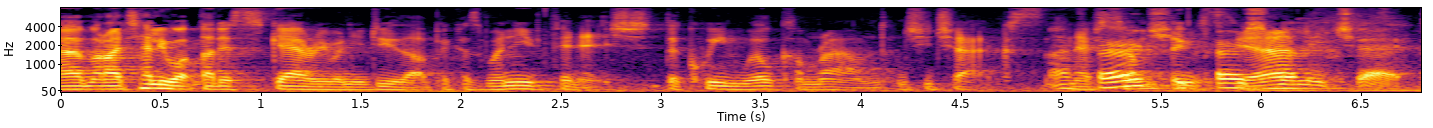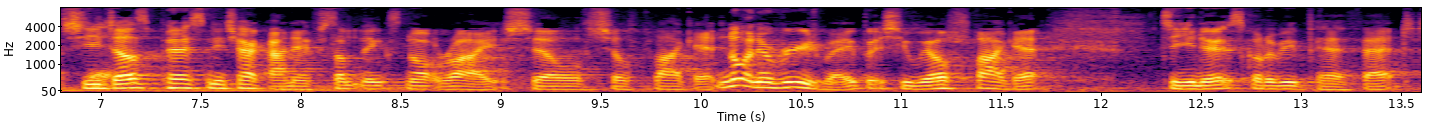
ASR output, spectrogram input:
Um, and I tell you what, that is scary when you do that because when you finish, the Queen will come round and she checks. and I've if heard she something's- personally checks. she yeah. does personally check, and if something's not right, she'll she'll flag it. Not in a rude way, but she will flag it. So you know it's got to be perfect.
